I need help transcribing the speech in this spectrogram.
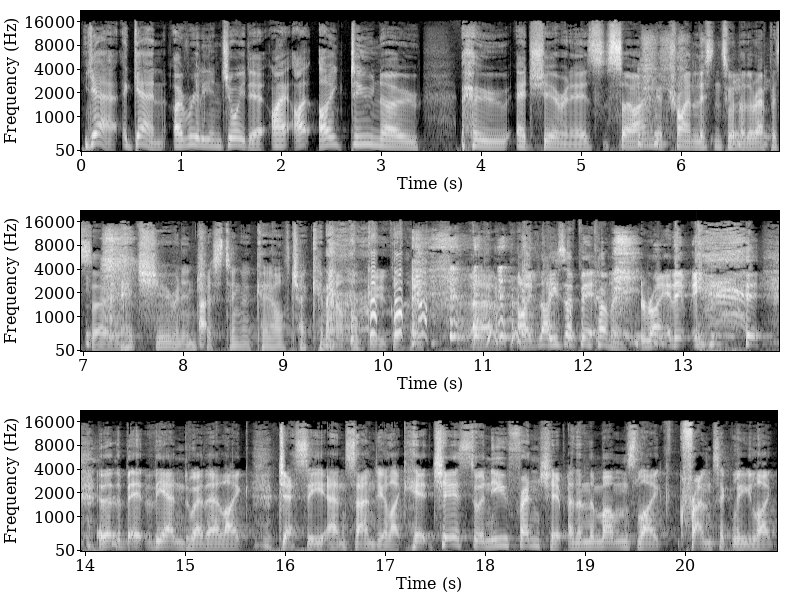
yeah, again, I really enjoyed it. I, I, I do know who Ed Sheeran is, so I'm going to try and listen to another episode. Ed Sheeran, interesting. Okay, I'll check him out. I'll Google him. Um, I like He's up and coming. right? And it, at the bit at the end where they're like Jessie and Sandi are like, "Here, cheers to a new friendship," and then the mum's like frantically like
